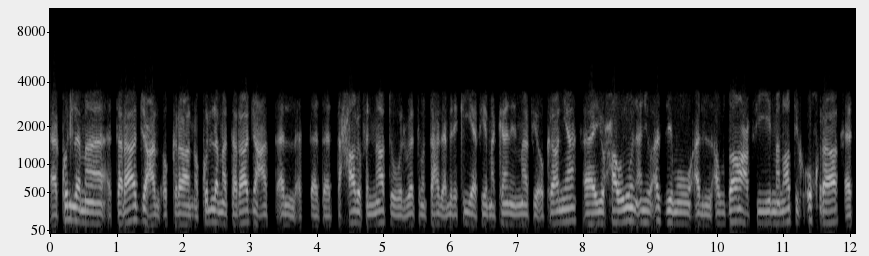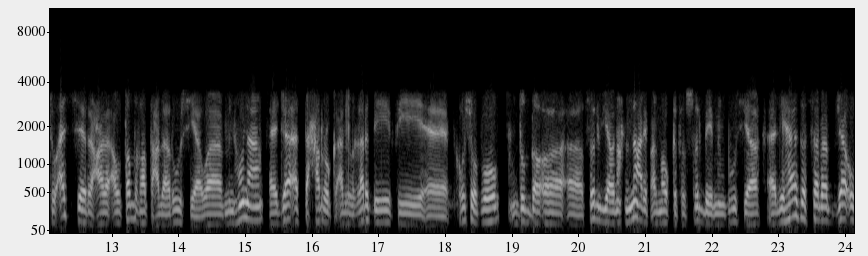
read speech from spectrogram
آه، كلما تراجع الأوكران وكلما تراجعت التحالف الناتو والولايات المتحدة الأمريكية في مكان ما في أوكرانيا آه، يحاولون أن يؤزموا الأوضاع في مناطق أخرى تؤثر على أو تضغط على روسيا. روسيا. ومن هنا جاء التحرك الغربي في آه، كوسوفو ضد آه، آه، صربيا. ونحن نعرف الموقف الصربي من روسيا. لهذا السبب جاءوا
